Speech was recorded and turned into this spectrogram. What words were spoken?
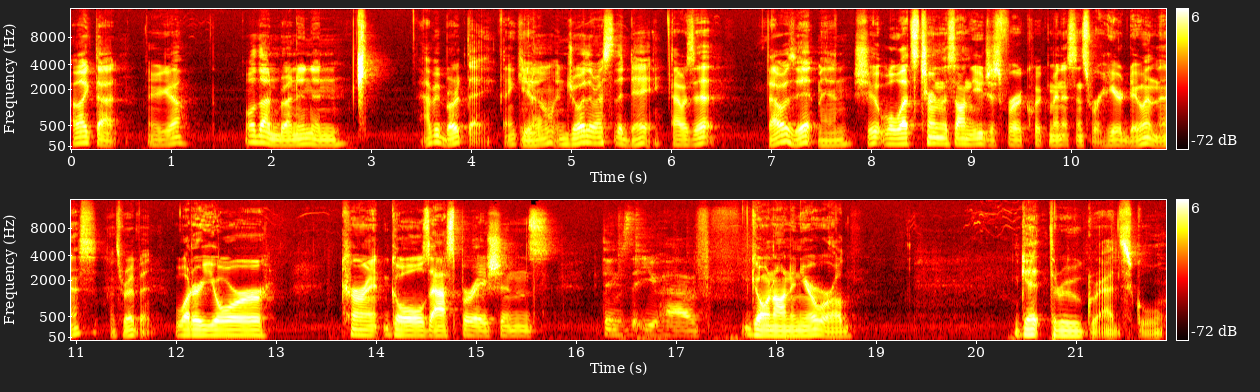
I like that. There you go. Well done, Brennan, and happy birthday. Thank You you. know, enjoy the rest of the day. That was it. That was it, man. Shoot. Well, let's turn this on you just for a quick minute since we're here doing this. Let's rip it. What are your current goals, aspirations, things that you have going on in your world? Get through grad school.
